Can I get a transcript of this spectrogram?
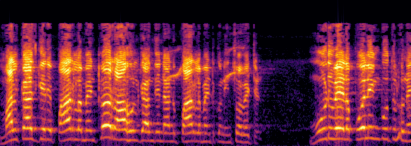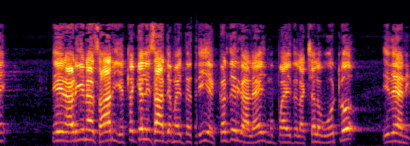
మల్కాజ్గిరి పార్లమెంట్లో రాహుల్ గాంధీ నన్ను పార్లమెంట్కు నించోబెట్టాడు. మూడు వేల పోలింగ్ బూతులు ఉన్నాయి. నేను అడిగిన సార్ ఎట్లకెళ్ళి సాధ్యమవుతుంది ఎక్కడ తిరగాలి? ముప్పై ఐదు లక్షల ఓట్లు ఇదే అని.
